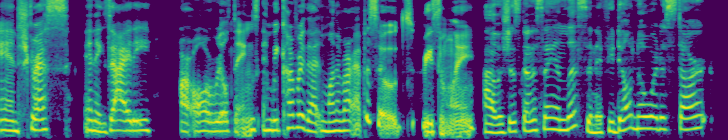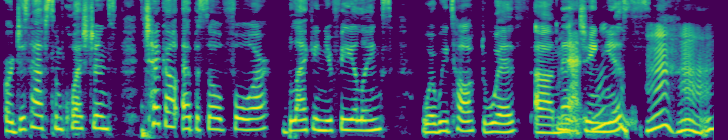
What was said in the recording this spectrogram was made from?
and stress and anxiety are all real things. And we covered that in one of our episodes recently. I was just going to say, and listen, if you don't know where to start or just have some questions, check out episode four, Black in Your Feelings, where we talked with uh, Matt, Matt Genius. Mm-hmm.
